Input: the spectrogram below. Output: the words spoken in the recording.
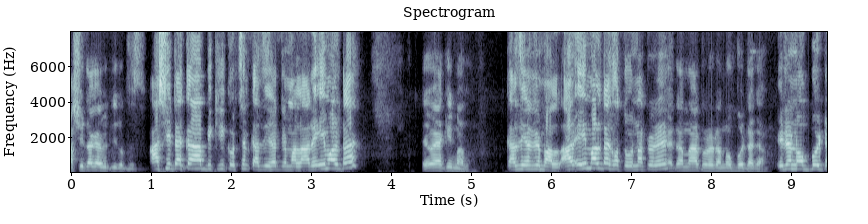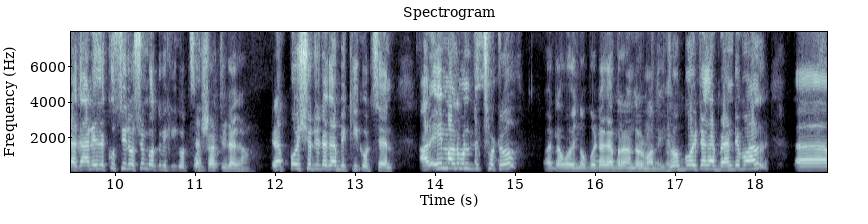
আশি টাকা বিক্রি করতেছে। আশি টাকা বিক্রি করছেন কাজীহাটের মাল। আর এই মালটা? একই মাল। কাজীহাটের মাল। আর এই মালটা কত নাটোরের? এটা নাটোর এটা নব্বই টাকা। এটা নব্বই টাকা। আর এই যে কুচি রসুন কত বিক্রি করছেন? ষাটটি টাকা। এটা পঁয়ষট্টি টাকা বিক্রি করছেন। আর এই মালটা মানে ছোট? এটা ওই নব্বই টাকা ব্র্যান্ডের মাল নব্বই টাকার ব্র্যান্ডে মাল আহ,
